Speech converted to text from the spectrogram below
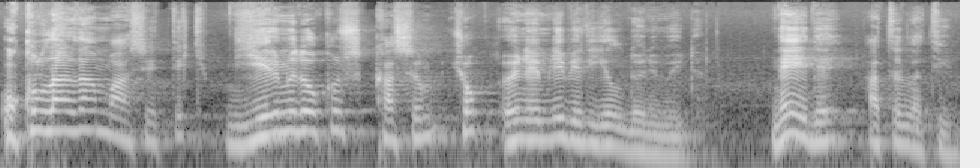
Okullardan bahsettik. 29 Kasım çok önemli bir yıl dönümüydü. Neydi? Hatırlatayım.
